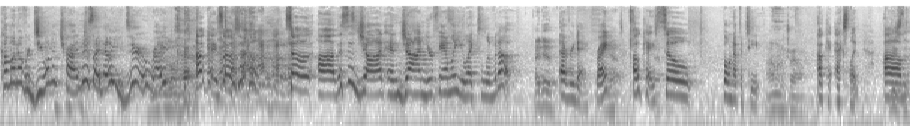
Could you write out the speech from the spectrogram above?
Come on over. Do you want to try this? I know you do, right? Okay, so so, so uh, this is John, and John, your family, you like to live it up I do. every day, right? Yep. Okay, so bon appetit. I'm gonna try one. Okay, excellent. Um,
